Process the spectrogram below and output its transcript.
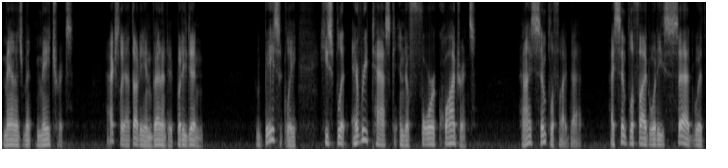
management matrix. Actually, I thought he invented it, but he didn't. basically, he split every task into four quadrants. And I simplified that. I simplified what he said with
